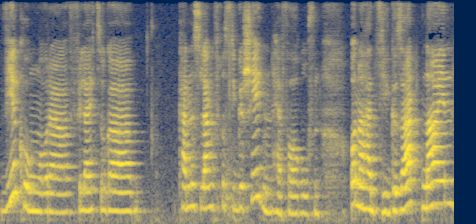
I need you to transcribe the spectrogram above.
Wirkungen oder vielleicht sogar kann es langfristige Schäden hervorrufen? Und dann hat sie gesagt, nein,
